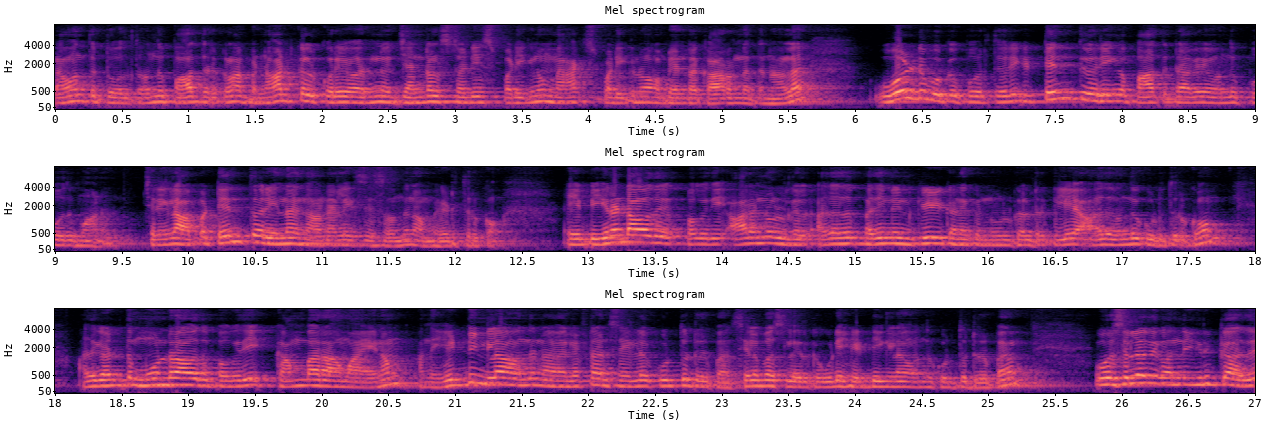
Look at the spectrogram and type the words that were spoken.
லெவன்த்து டுவெல்த்து வந்து பார்த்துருக்கலாம். இப்போ நாட்கள் குறைவாக இருந்து ஜென்ரல் ஸ்டடீஸ் படிக்கணும் மேக்ஸ் படிக்கணும் அப்படின்ற காரணத்தினால ஓல்டு புக்கை பொறுத்த வரைக்கும் டென்த் வரைக்கும் பார்த்துட்டாவே வந்து போதுமானது. சரிங்களா? அப்போ டென்த் வரையும் தான் இந்த அனாலிசிஸ் வந்து நம்ம எடுத்திருக்கோம். இப்போ இரண்டாவது பகுதி அறநூல்கள் அதாவது பதினெண் கீழ்கணக்கு நூல்கள் இருக்கு இல்லையா? அது வந்து கொடுத்துருக்கோம். அதுக்கடுத்து மூன்றாவது பகுதி கம்பராமாயணம். அந்த ஹெட்டிங்லாம் வந்து நான் லெஃப்ட் ஹேண்ட் சைடில் கொடுத்துட்ருப்பேன் சிலபஸில் இருக்கக்கூடிய ஹெட்டிங்லாம் வந்து கொடுத்துட்ருப்பேன் ஒரு சிலதுக்கு வந்து இருக்காது.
